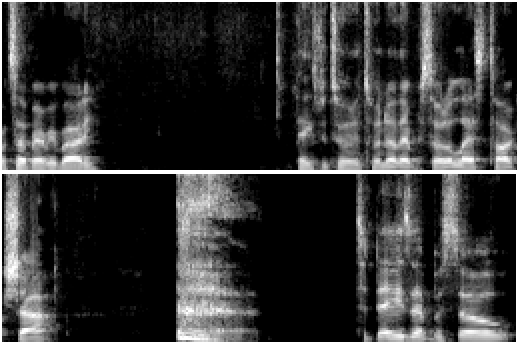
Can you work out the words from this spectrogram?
What's up, everybody? Thanks for tuning into another episode of Let's Talk Shop. Today's episode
